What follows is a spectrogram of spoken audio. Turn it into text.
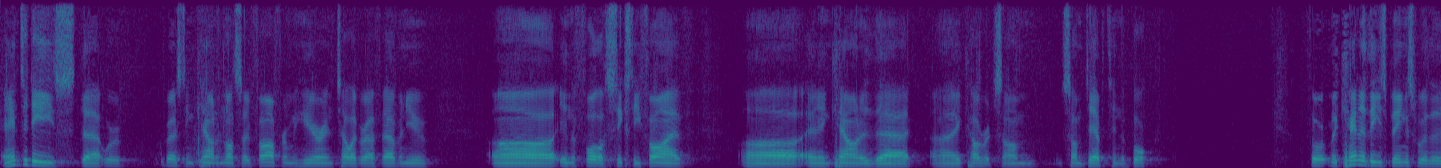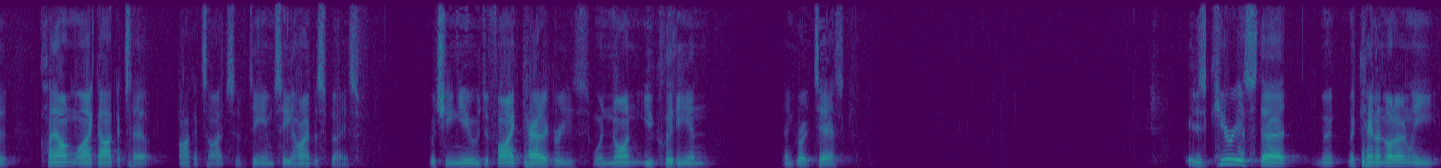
entities that were first encountered not so far from here in Telegraph Avenue uh, in the fall of 65, uh, an encounter that I covered some, some depth in the book. For McKenna, these beings were the clown-like archetypes of DMT hyperspace which he knew defied categories, were non Euclidean and grotesque. It is curious that McKenna not only,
